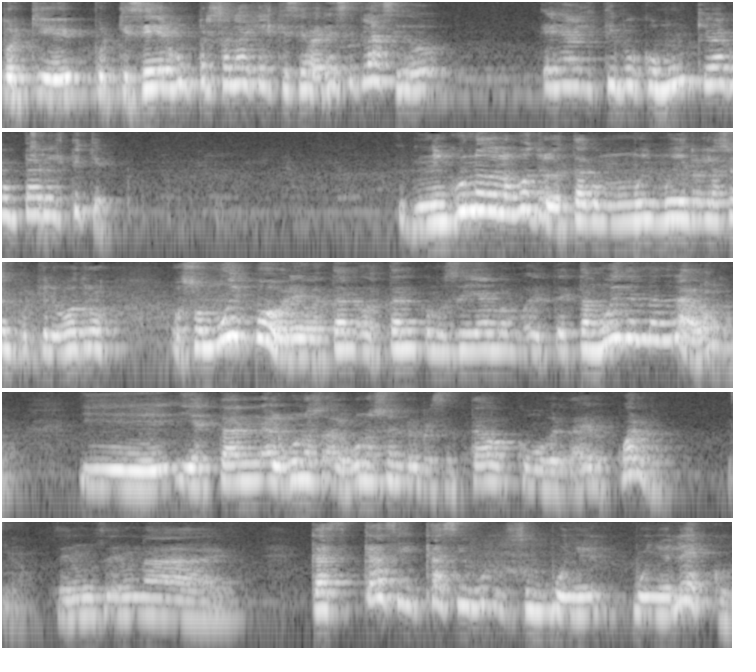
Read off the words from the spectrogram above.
porque, porque si hay algún personaje al que se parece Plácido, es al tipo común que va a comprar el ticket. Ninguno de los otros está como muy, muy en relación, porque los otros o son muy pobres, o están, o están como se llama, están muy desmadrados, Claro. y, y están, algunos, algunos son representados como verdaderos cuervos Ya. en, un- en una casi casi casi son buñue- buñuelescos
